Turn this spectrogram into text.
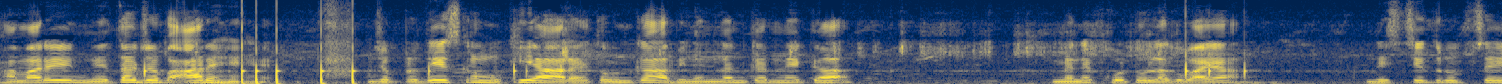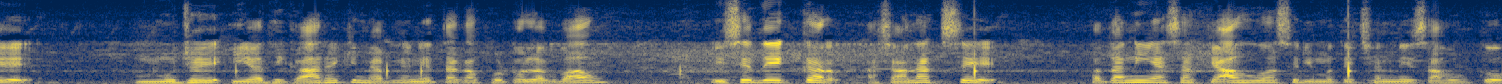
हमारे नेता जब आ रहे हैं, जब प्रदेश का मुखिया आ रहा है तो उनका अभिनंदन करने का मैंने फ़ोटो लगवाया। निश्चित रूप से मुझे ये अधिकार है कि मैं अपने नेता का फ़ोटो लगवाऊँ। इसे देखकर अचानक से पता नहीं ऐसा क्या हुआ श्रीमती छन्नी साहू को,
